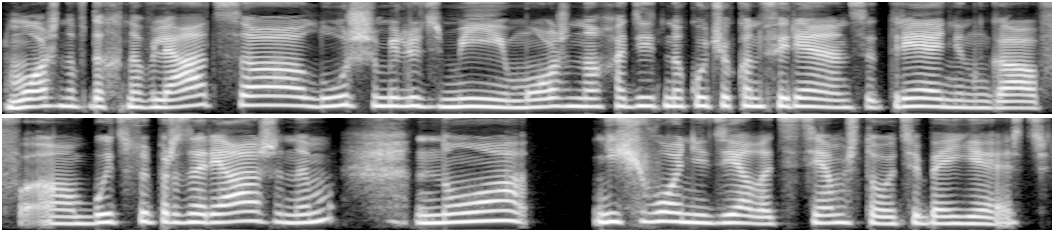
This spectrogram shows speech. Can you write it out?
Можно вдохновляться лучшими людьми, можно ходить на кучу конференций, тренингов, э, быть суперзаряженным, но ничего не делать с тем, что у тебя есть.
